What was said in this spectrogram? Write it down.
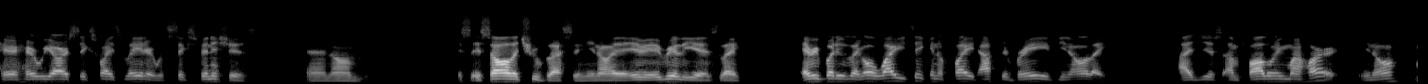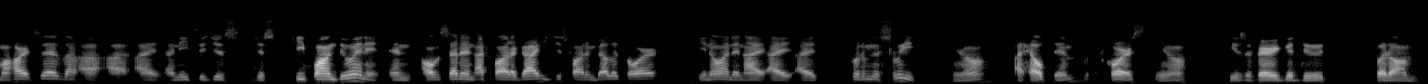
here here we are, six fights later with six finishes, and um, it's it's all a true blessing. You know, it it really is. Like everybody was like, "Oh, why are you taking a fight after Brave?" You know, like I just I'm following my heart. You know, my heart says I I I, I need to just just keep on doing it. And all of a sudden, I fought a guy. He just fought in Bellator. You know, and then I I, I put him to sleep. You know, I helped him, of course. You know, he was a very good dude. But um,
